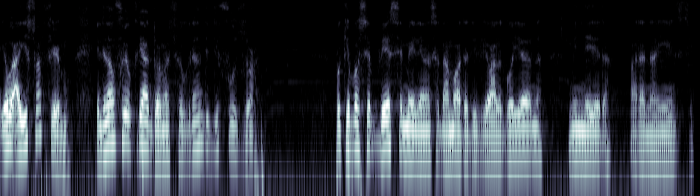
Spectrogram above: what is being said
eu a isso afirmo, ele não foi o criador, mas foi o grande difusor. Porque você vê semelhança da moda de viola goiana, mineira, paranaense,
